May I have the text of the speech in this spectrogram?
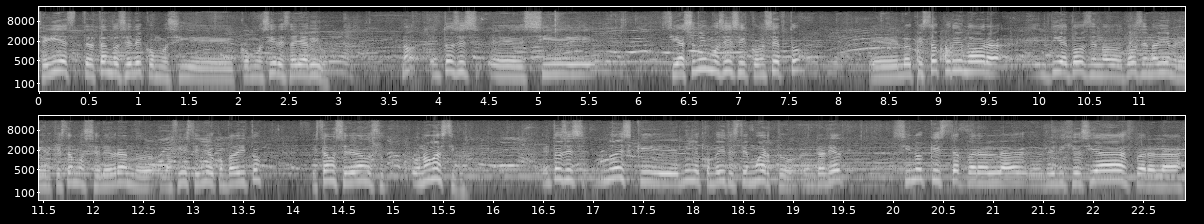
Seguía tratándosele como si, como si él estaría vivo. ¿no? Entonces, eh, si, asumimos ese concepto, eh, lo que está ocurriendo ahora, el día 2 de, no- 2 de noviembre, en el que estamos celebrando la fiesta del niño compadrito, estamos celebrando su onomástico. Entonces, no es que el niño compadrito esté muerto, en realidad, sino que está para la religiosidad, para, la,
